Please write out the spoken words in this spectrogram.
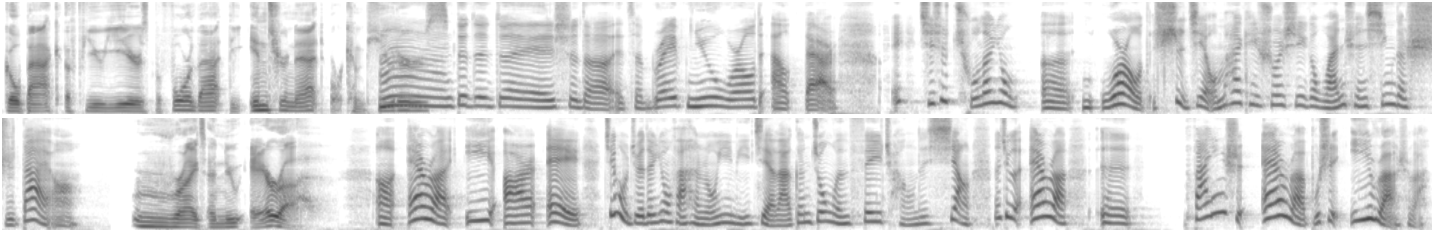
go back a few years before that, the internet or computers. 嗯，对对对，是的，It's a brave new world out there。诶，其实除了用呃 world 世界，我们还可以说是一个完全新的时代啊。 Right, a new era. 呃，era e r a 这个我觉得用法很容易理解啦，跟中文非常的像。那这个 era 呃发音是 era 不是 era 是吧？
